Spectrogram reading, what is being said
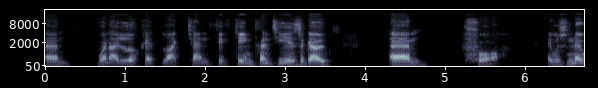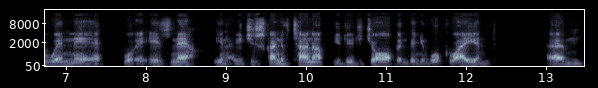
um, when I look at like 10, 15, 20 years ago, um, whew, it was nowhere near what it is now. You know, you just kind of turn up, you do the job, and then you walk away. And um,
